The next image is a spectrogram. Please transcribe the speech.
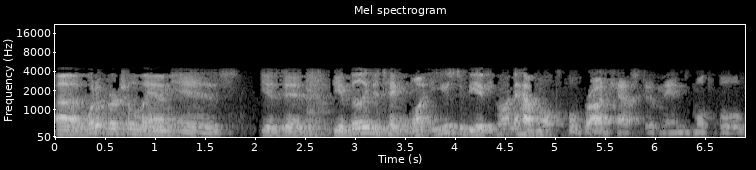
Uh, what a virtual LAN is, is it's the ability to take one, it used to be if you wanted to have multiple broadcast domains, multiple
